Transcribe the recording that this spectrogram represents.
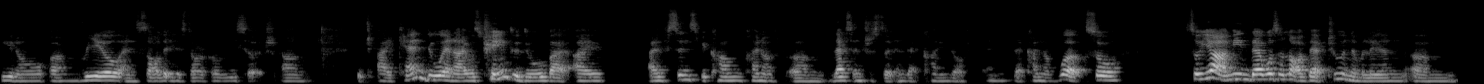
you know, um, real and solid historical research, um, which I can do and I was trained to do, but I I've since become kind of um, less interested in that kind of in that kind of work. So so yeah, I mean there was a lot of that too in the Malayan um,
